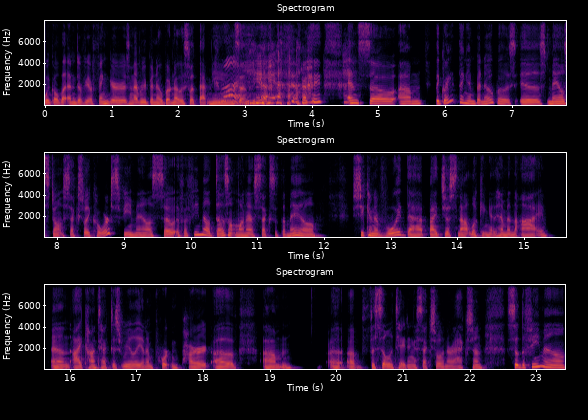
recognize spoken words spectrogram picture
wiggle the end of your fingers, and every bonobo knows what that means. And yeah, yeah. right. And so um, the great thing in bonobos is males don't sexually coerce females. So if a female doesn't want to have sex with a male, she can avoid that by just not looking at him in the eye And eye contact is really an important part of um, uh, of facilitating a sexual interaction. So the female,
